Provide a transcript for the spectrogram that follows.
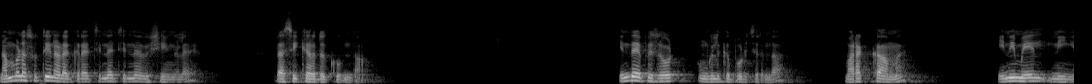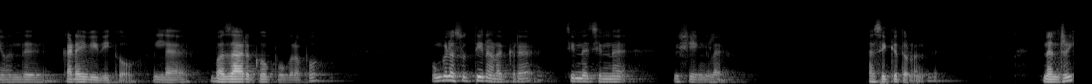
நம்மளை சுற்றி நடக்கிற சின்ன சின்ன விஷயங்களை ரசிக்கிறதுக்கும் தான். இந்த எபிசோட் உங்களுக்கு பிடிச்சிருந்தா மறக்காமல் இனிமேல் நீங்கள் வந்து கடை வீதிக்கோ இல்லை பஜாருக்கோ போகிறப்போ உங்களை சுற்றி நடக்கிற சின்ன சின்ன விஷயங்களை ரசிக்க தொடங்குங்க. நன்றி.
